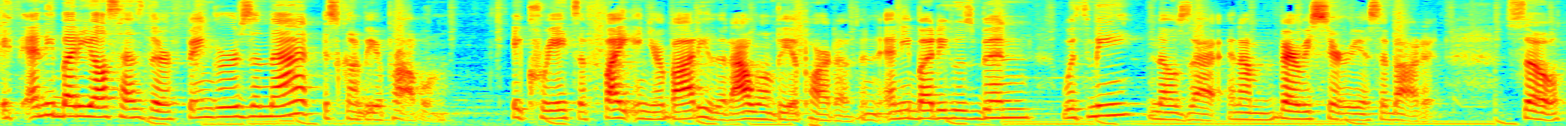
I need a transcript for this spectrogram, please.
If anybody else has their fingers in that it's going to be a problem. It creates a fight in your body that i won't be a part of and anybody who's been with me knows that and i'm very serious about it so,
